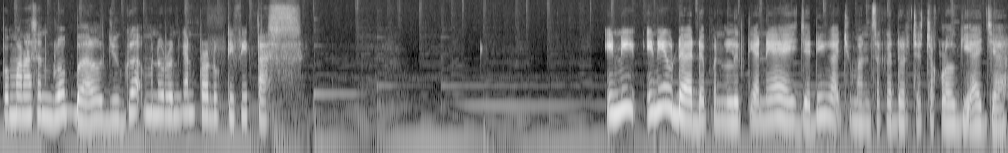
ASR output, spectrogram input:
pemanasan global juga menurunkan produktivitas. Ini ini udah ada penelitiannya ya, jadi nggak cuma sekedar cocok logi aja.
